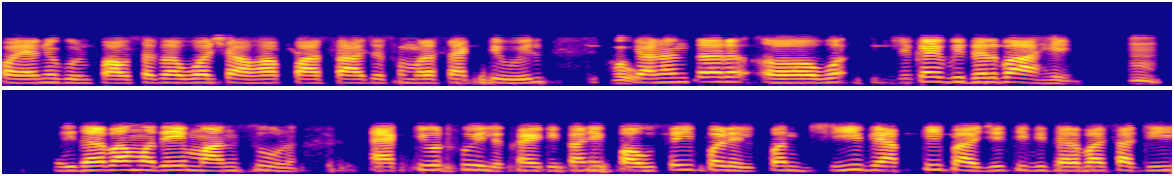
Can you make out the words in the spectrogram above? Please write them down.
फळ्या निघून पावसाचा वर्षाव हा पाच सहाच्या सुमारास ऍक्टिव्ह होईल हो. त्यानंतर जे काही विदर्भ आहे. विदर्भामध्ये मान्सून ऍक्टिव्ह होईल काही ठिकाणी पाऊसही पडेल पण जी व्याप्ती पाहिजे ती विदर्भासाठी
